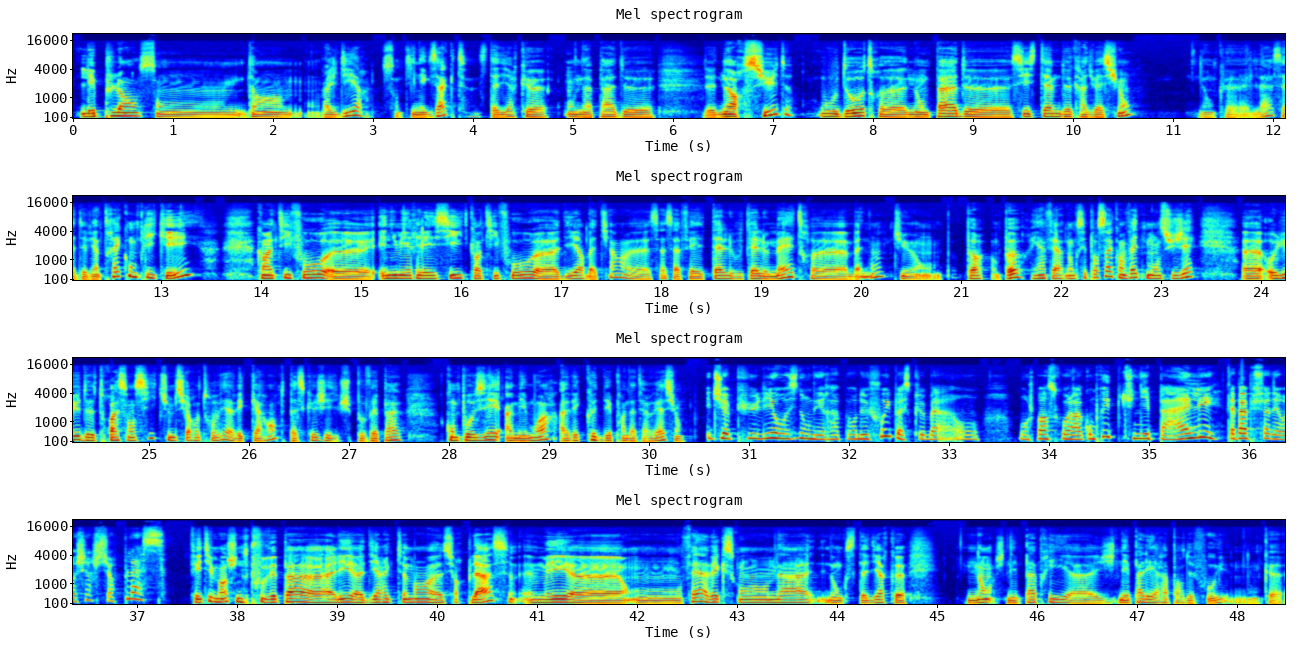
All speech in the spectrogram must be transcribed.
les plans sont, on va le dire, sont inexacts, c'est-à-dire que on n'a pas de, nord-sud ou d'autres euh, n'ont pas de système de graduation. Donc euh, là, ça devient très compliqué. quand il faut euh, énumérer les sites, quand il faut dire bah tiens ça ça fait tel ou tel mètre, bah non, tu, on peut on peut rien faire. Donc c'est pour ça qu'en fait mon sujet, au lieu de 300 sites, je me suis retrouvé avec 40 parce que je pouvais pas composer un mémoire avec que des points d'interrogation. Et tu as pu lire aussi donc des rapports de fouilles parce que bah on... bon je pense qu'on l'a compris, tu n'y es pas allé, t'as pas pu faire des recherches sur place. Effectivement, je ne pouvais pas euh, aller euh, directement euh, sur place, mais euh, on fait avec ce qu'on a. Donc, c'est-à-dire que non, je n'ai pas pris, euh, je n'ai pas les rapports de fouilles. Donc, euh,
